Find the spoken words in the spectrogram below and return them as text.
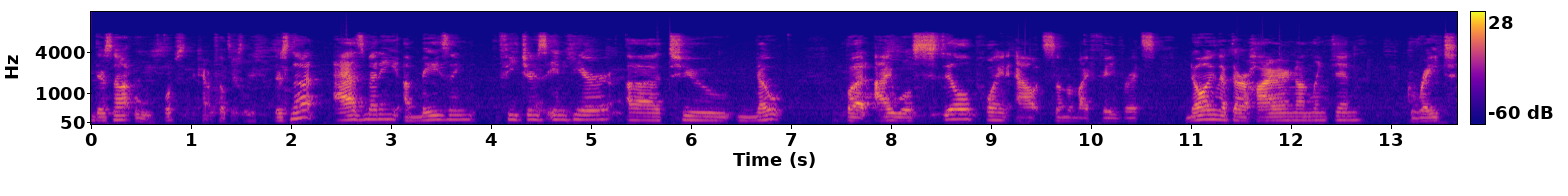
there's not ooh, whoops account filters there's not as many amazing features in here uh, to note but i will still point out some of my favorites knowing that they're hiring on linkedin great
